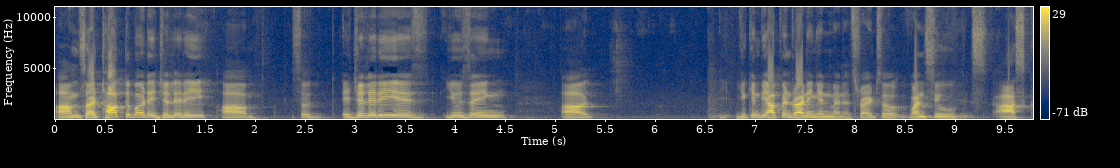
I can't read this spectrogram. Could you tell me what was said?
Um, so I talked about agility. Um, so agility is using uh, you can be up and running in minutes, right? So once you ask,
